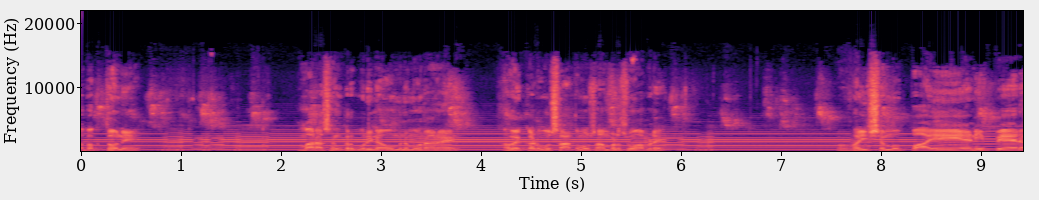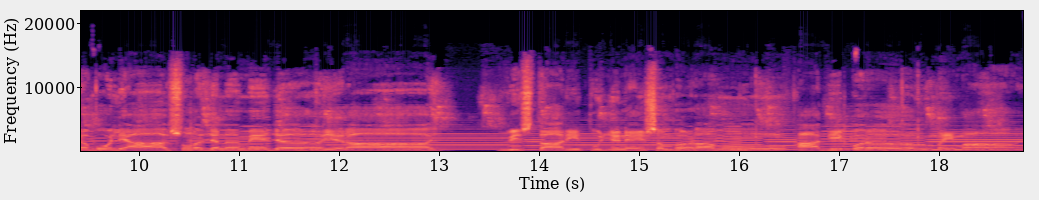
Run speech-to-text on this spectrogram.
ભક્તોને મારા શંકરપુરીના ઓમ નમો નારાયણ. હવે કડવું સાતમું સાંભળશું આપણે. વૈષમ પાયે એની પેર બોલ્યા, સુણ જન મે જય રાય. વિસ્તારી તુજને સંભળાવું, આદિ પર મહિમાય.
